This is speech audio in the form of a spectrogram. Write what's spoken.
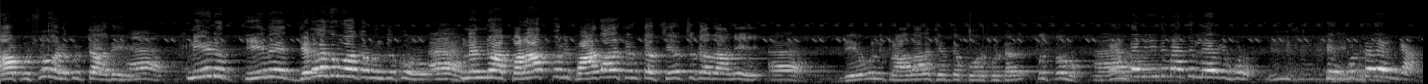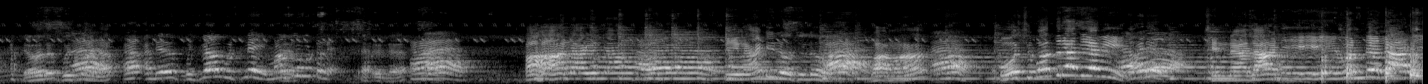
ఆ. పుష్పం అనుకుంటాది. నేను ఈమె జడలకు పోక ముందుకు. నన్ను ఆ పరాత్మని పాదాల చెంత చేర్చు కదా అని దేవుని పాదాల చెంత కోరుకుంటాది పుష్పము. అంత నీతి మంత్రులు లేరు ఇప్పుడు. పుట్టలే ఇంకా. ఎవరు? పుష్పాలా? లేదు పుష్పాలు పుట్టినాయి. మనుషులు పుట్టలే. ఈనాటి రోజుల్లో బామా. ఓ సుభద్రాదేవి చిన్నదాడి వందదాడి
